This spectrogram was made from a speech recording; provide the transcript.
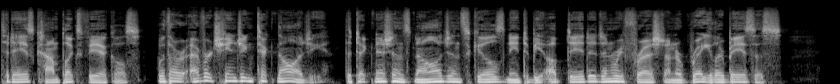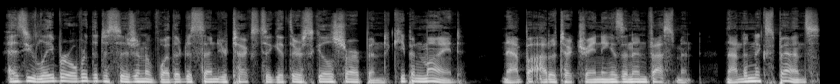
today's complex vehicles. With our ever changing technology, the technician's knowledge and skills need to be updated and refreshed on a regular basis. As you labor over the decision of whether to send your techs to get their skills sharpened, keep in mind, Napa Autotech training is an investment, not an expense,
